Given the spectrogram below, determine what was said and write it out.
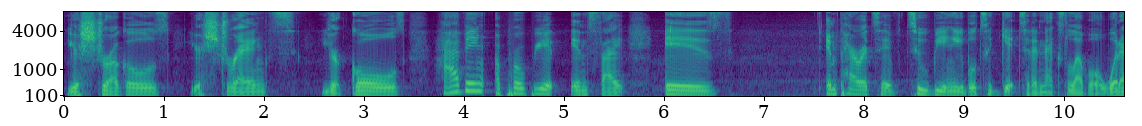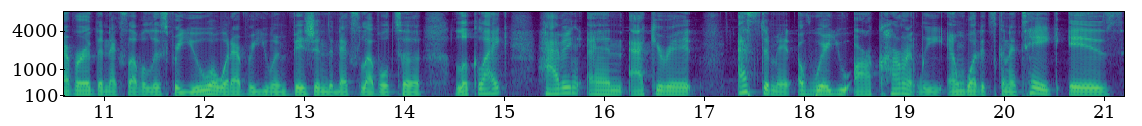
your struggles, your strengths, your goals. Having appropriate insight is imperative to being able to get to the next level. Whatever the next level is for you or whatever you envision the next level to look like, having an accurate estimate of where you are currently and what it's going to take is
